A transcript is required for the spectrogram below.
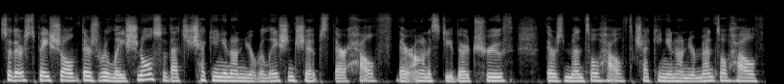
So there's spatial, there's relational. So that's checking in on your relationships, their health, their honesty, their truth. There's mental health, checking checking in on your mental health.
